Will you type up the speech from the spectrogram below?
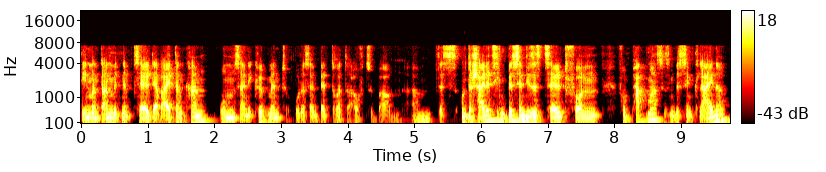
den man dann mit einem Zelt erweitern kann, um sein Equipment oder sein Bettrotter aufzubauen. Ähm, das unterscheidet sich ein bisschen, dieses Zelt von, vom Packmaß, ist ein bisschen kleiner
